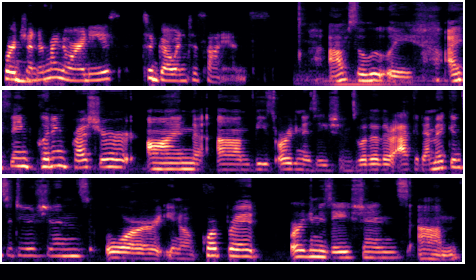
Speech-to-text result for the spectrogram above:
who are gender minorities to go into science? Absolutely. I think putting pressure on um, these organizations, whether they're academic institutions or you know corporate organizations, um,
